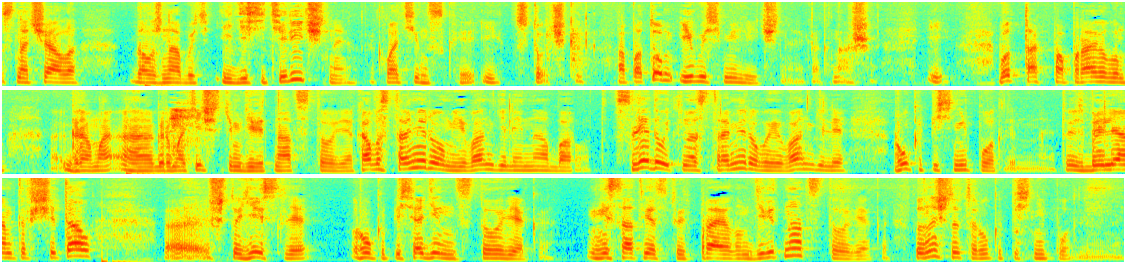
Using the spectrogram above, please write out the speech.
сначала должна быть и десятиричная, как латинская «и» с точкой, а потом и восьмеричная, как наша «и». Вот так по правилам грамма, э, грамматическим XIX века. А в Астромировом Евангелии наоборот. Следовательно, Астромировое Евангелие – рукопись неподлинная. То есть Бриллиантов считал, э, что если рукопись XI века не соответствует правилам XIX века, то значит, это рукопись неподлинная.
